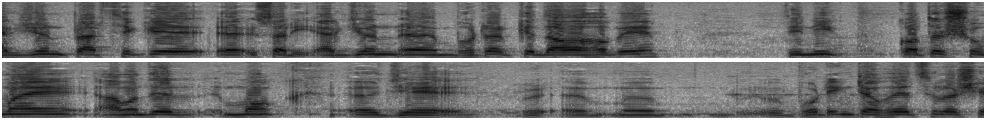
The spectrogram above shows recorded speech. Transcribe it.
একজন প্রার্থীকে সরি একজন ভোটারকে দেওয়া হবে তিনি কত সময় আমাদের মক যে ভোটিংটা হয়েছিল সে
